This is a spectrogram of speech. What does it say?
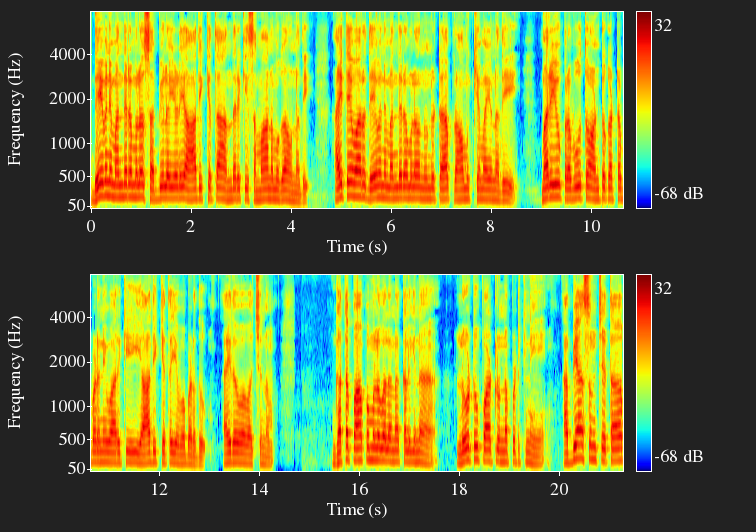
దేవుని మందిరములో సభ్యులయ్యడి ఆధిక్యత అందరికీ సమానముగా ఉన్నది. అయితే వారు దేవుని మందిరములో నుండుట ప్రాముఖ్యమై ఉన్నది మరియు ప్రభువుతో అంటుకట్టబడని వారికి ఈ ఆధిక్యత ఇవ్వబడదు. ఐదవ వచనం. గత పాపముల వలన కలిగిన లోటుపాట్లున్నప్పటికీ అభ్యాసం చేత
